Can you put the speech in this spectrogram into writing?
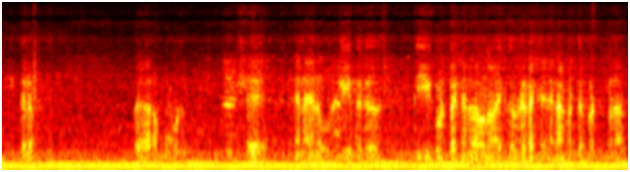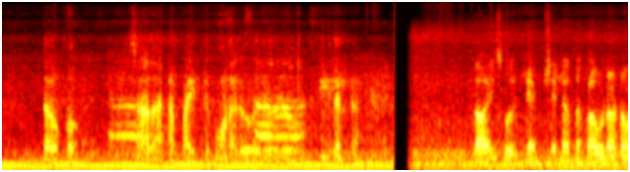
ഭീകരം. വേറെ മോഡ് പക്ഷേ ഞാൻ അങ്ങനെ ഉള്ളിൽ നിന്നൊരു തീ കൊണ്ട് അങ്ങനെ തവണമായിരുന്നു. ഇടയ്ക്ക് ഇങ്ങനെ അങ്ങോട്ടും ഇങ്ങോട്ടും ഇങ്ങനെ ഇതാവുമ്പോൾ സാധാരണ ഫൈറ്റ് പോണ ഒരു ഒരു ഫീലല്ല ഗായ്സ് ഒരു രക്ഷയില്ലാത്ത ക്ലൗഡാട്ടോ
